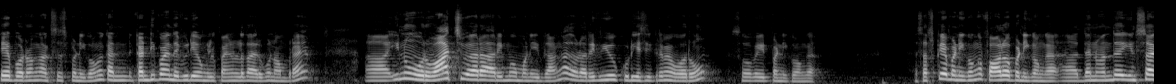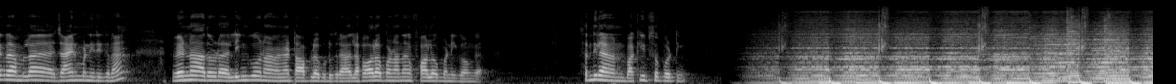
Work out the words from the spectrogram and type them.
தேவைப்படுறவங்க அக்சஸ் பண்ணிக்கோங்க. கண் கண்டிப்பாக இந்த வீடியோ உங்களுக்கு பயனுள்ளதாக இருக்கும் நம்புகிறேன் இன்னும் ஒரு வாட்ச் வேறு அறிமுகம் பண்ணியிருக்காங்க. அதோட ரிவ்யூ கூடிய சீக்கிரமே வரும். ஸோ வெயிட் பண்ணிக்கோங்க. சப்ஸ்கிரைப் பண்ணிக்கோங்க. ஃபாலோ பண்ணிக்கோங்க. தென் வந்து இன்ஸ்டாகிராமில் ஜாயின் பண்ணியிருக்கிறேன். வேணால் அதோட லிங்கும் நான் வேணால் டாப்பில் கொடுக்குறேன். அதில் ஃபாலோ பண்ணாதான் ஃபாலோ பண்ணிக்கோங்க. சந்திலா நண்பா கீப் சப்போர்ட்டிங் Thank you.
